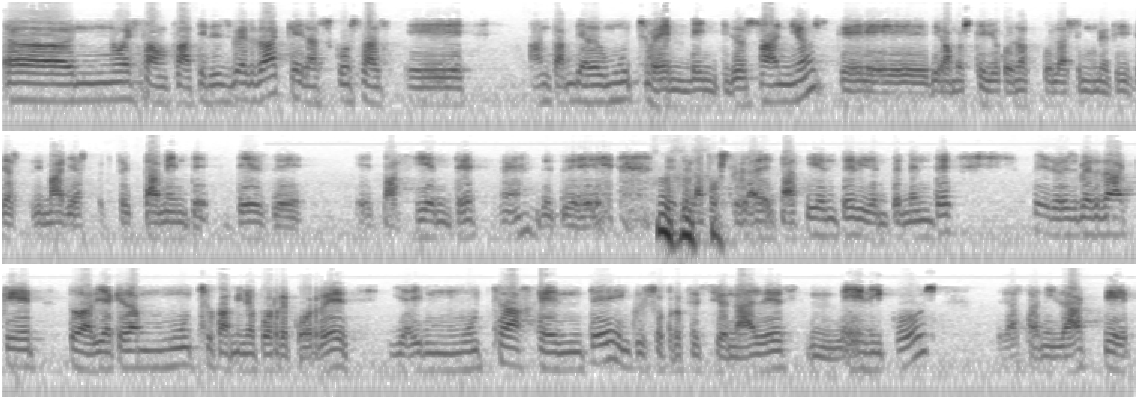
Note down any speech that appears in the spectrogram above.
eh, no es tan fácil. Es verdad que las cosas eh, han cambiado mucho en 22 años, que digamos que yo conozco las inmunodeficiencias primarias perfectamente desde el paciente, ¿eh? desde, la postura del paciente, evidentemente, pero es verdad que todavía queda mucho camino por recorrer y hay mucha gente, incluso profesionales médicos la sanidad, que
